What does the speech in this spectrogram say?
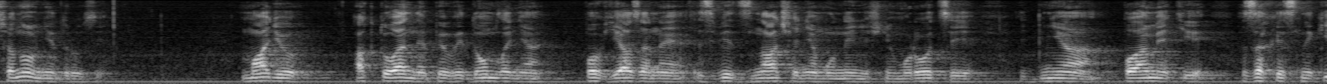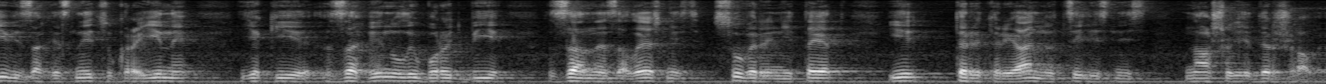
Шановні друзі, маю актуальне повідомлення, пов'язане з відзначенням у нинішньому році Дня пам'яті захисників і захисниць України, які загинули в боротьбі за незалежність, суверенітет і територіальну цілісність нашої держави.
